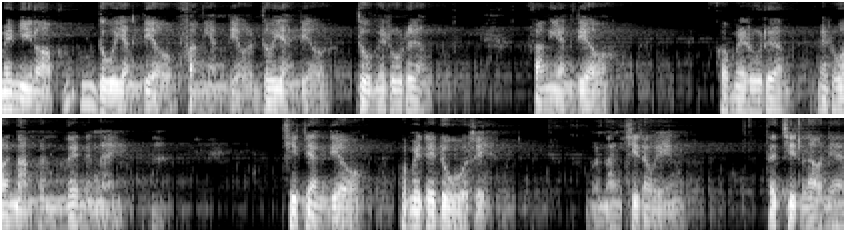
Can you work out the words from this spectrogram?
ไม่มีหรอกดูอย่างเดียว ฟังอย่างเดียว ดูอย่างเดียว ดูไม่รู้เรื่อง ฟังอย่างเดียว ก็ไม่รู้เรื่อง ไม่รู้ว่าหนังมันเล่นยังไงคิดอย่างเดียวก็ไม่ได้ดูสิมันนั่งคิดเอาเอง แต่จิตเราเนี่ย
